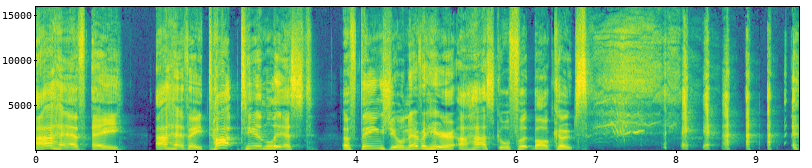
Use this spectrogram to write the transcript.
I have a. I have a top ten list of things you'll never hear a high school football coach. say.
